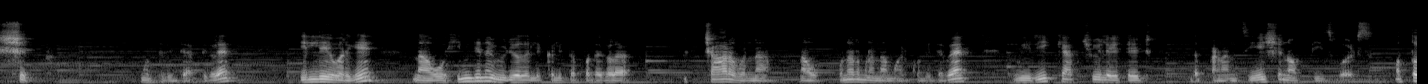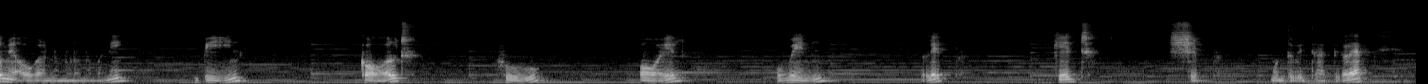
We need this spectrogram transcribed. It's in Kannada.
ship ಮುದ್ದು ವಿದ್ಯಾರ್ಥಿಗಳೇ ಇಲ್ಲಿಯವರೆಗೆ ನಾವು ಹಿಂದಿನ ವಿಡಿಯೋದಲ್ಲಿ ಕಲಿತ ಪದಗಳ ಉಚ್ಚಾರವನ್ನ ನಾವು ಪುನರ್ಮನನ ಮಾಡಿಕೊಂಡಿದ್ದೇವೆ. We recapitulated the pronunciation of these words ಮತ್ತೊಮ್ಮೆ ಅವುಗಳನ್ನು ನೋಡೋಣ ಬನ್ನಿ. Bean called who oil win lip kid ship ಮುದ್ದು ವಿದ್ಯಾರ್ಥಿಗಳೇ,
